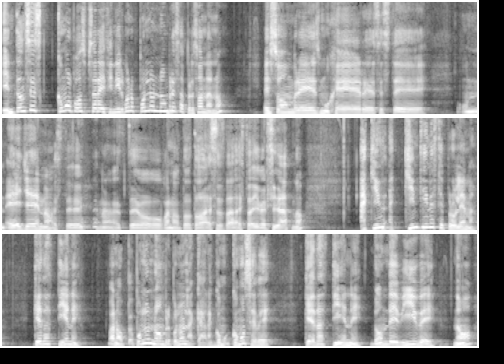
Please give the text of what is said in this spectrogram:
Entonces, ¿cómo lo podemos empezar a definir? Bueno, ponle un nombre a esa persona, ¿no? Es hombre, es mujer, es este un ella, ¿no? Este, ¿no? Este, o bueno, toda esta, esta, diversidad, ¿no? ¿A quién, ¿A quién tiene este problema? ¿Qué edad tiene? Bueno, ponle un nombre, ponlo en la cara, ¿cómo, cómo se ve? qué edad tiene, dónde vive, ¿no?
